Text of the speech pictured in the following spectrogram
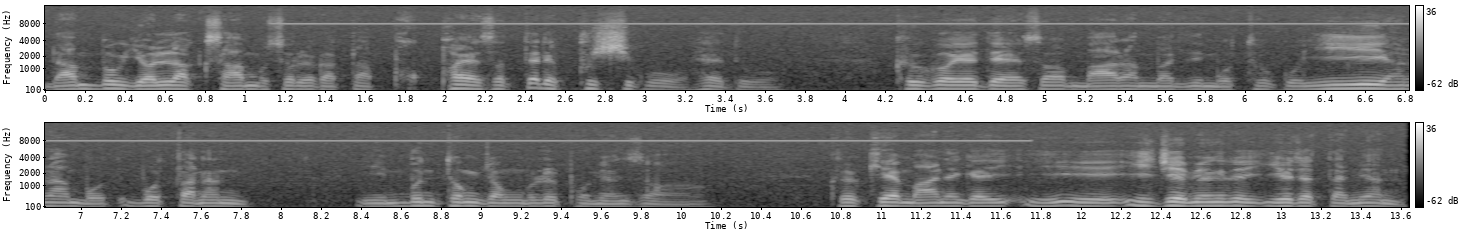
남북 연락사무소를 갖다 폭파해서 때려 부시고 해도 그거에 대해서 말 한마디 못하고 이해 하나 못, 못하는 이 문통 정부를 보면서 그렇게 만약에 이, 이재명이 이어졌다면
